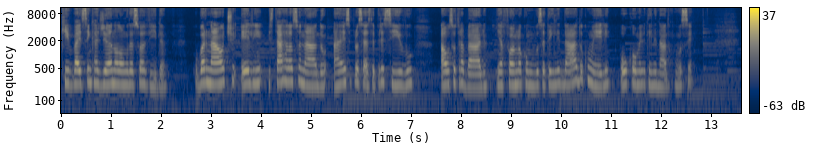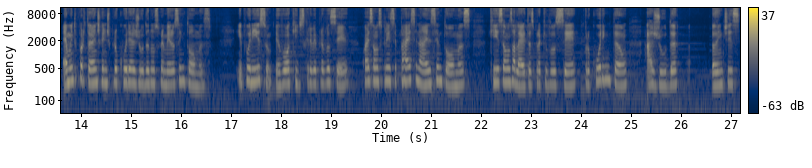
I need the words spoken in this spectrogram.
que vai desencadeando ao longo da sua vida. O burnout, ele está relacionado a esse processo depressivo, ao seu trabalho e a forma como você tem lidado com ele ou como ele tem lidado com você. É muito importante que a gente procure ajuda nos primeiros sintomas. E por isso, eu vou aqui descrever para você quais são os principais sinais e sintomas que são os alertas para que você procure então ajuda antes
